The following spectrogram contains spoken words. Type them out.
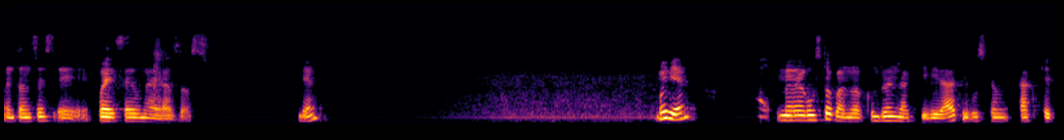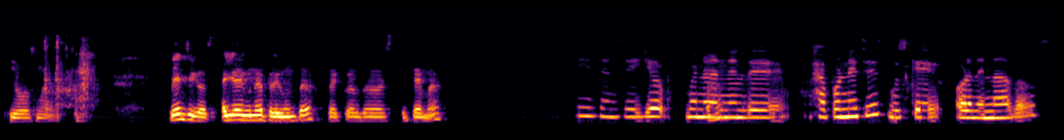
Entonces, eh, puede ser una de las dos. ¿Bien? Muy bien. Me da gusto cuando cumplen la actividad y buscan adjetivos nuevos. Bien, chicos, ¿hay alguna pregunta de acuerdo a este tema? Sí, sencillo. Bueno, en el de japoneses busqué ordenados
